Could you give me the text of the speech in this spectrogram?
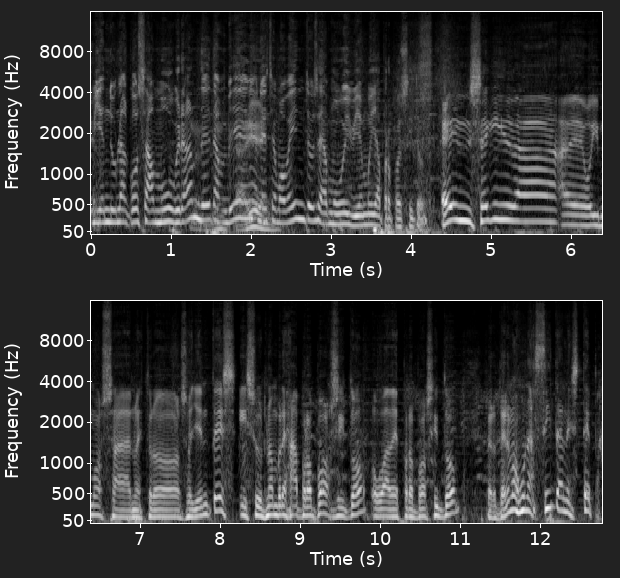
viviendo una cosa muy grande también en es. este momento. O sea, muy bien, muy a propósito. Enseguida eh, oímos a nuestros oyentes y sus nombres a propósito o a despropósito, pero tenemos una cita en Estepa.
